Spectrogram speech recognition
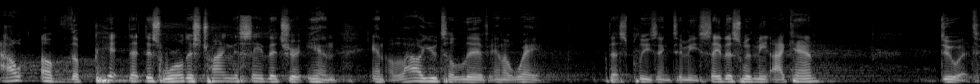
out of the pit that this world is trying to say that you're in and allow you to live in a way that's pleasing to me. Say this with me I can do it.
